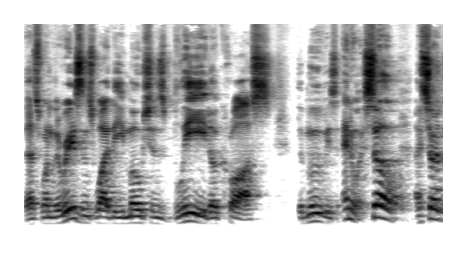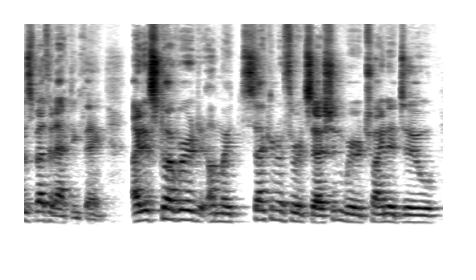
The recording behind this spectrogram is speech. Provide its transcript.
that's one of the reasons why the emotions bleed across the movies. Anyway, so I started this method acting thing. I discovered on my second or third session we were trying to do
